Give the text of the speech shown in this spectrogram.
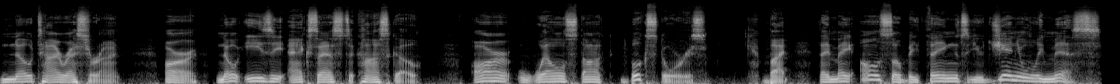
no Thai restaurant or no easy access to Costco or well stocked bookstores, but they may also be things you genuinely miss.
